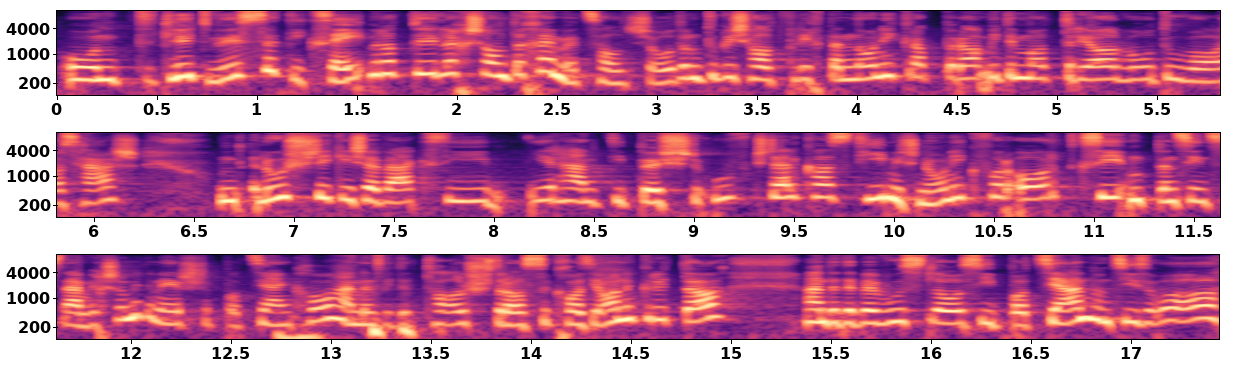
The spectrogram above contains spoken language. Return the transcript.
und die Leute wissen, die sieht man natürlich schon, dann kommen sie halt schon. Oder? Und du bist halt vielleicht dann noch nicht gerade bereit mit dem Material, wo du was hast. Und lustig war eben, ihr habt die Posten aufgestellt, das Team war noch nicht vor Ort gewesen, und dann sind sie nämlich schon mit dem ersten Patienten gekommen, haben bei der Talstraße quasi angerührt, haben den bewusstlosen Patienten und sie so, oh,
